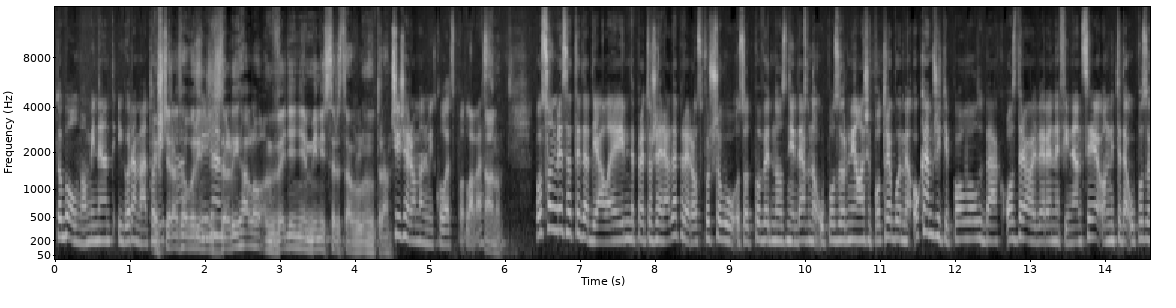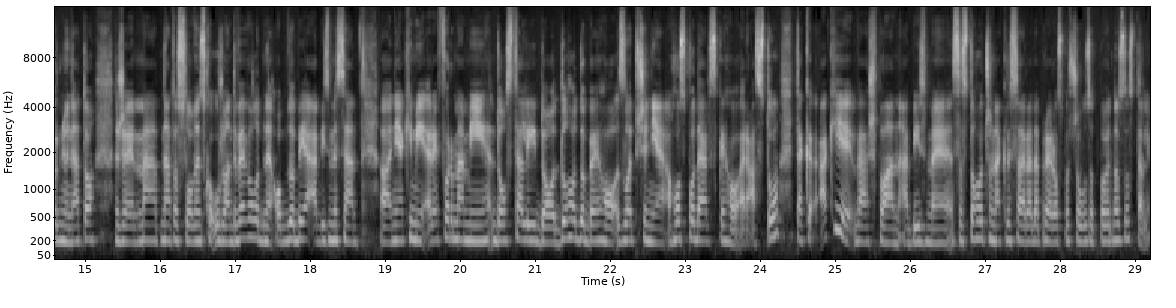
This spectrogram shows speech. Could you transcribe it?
To bol nominant Igora Matoviča. Ešte raz hovorím, čiže... zlyhalo vedenie ministerstva vnútra. Čiže Roman Mikulec podľa vás. Áno. Posuňme sa teda ďalej, pretože Rada pre rozpočtovú zodpovednosť nedávno upozornila, že potrebujeme okamžite po voľbách ozdravať verejné financie. Oni teda upozorňujú na to, že má na to Slovensko už len dve volebné obdobia, aby sme sa nejakými reformami dostali do dlhodobého zlepšenia hospodárskeho rastu. Tak aký je váš plán, aby sme sa z toho, čo nakreslila Rada pre rozpočtovú zodpovednosť, dostali?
